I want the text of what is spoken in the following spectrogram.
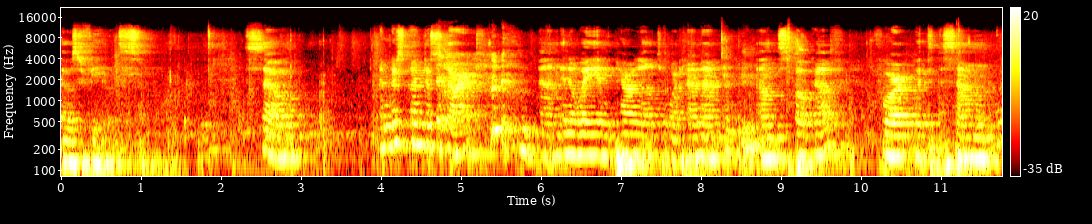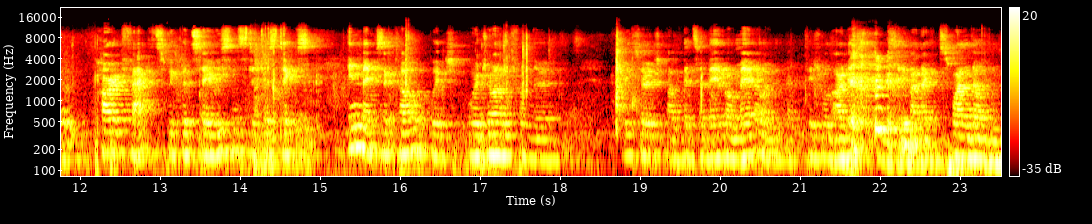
those fields. So, I'm just going to start um, in a way in parallel to what Hanna um, spoke of, for with some hard facts, we could say recent statistics in Mexico, which were drawn from the research of Betsabeé Romero, a visual artist, Silvana Sualdo, an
